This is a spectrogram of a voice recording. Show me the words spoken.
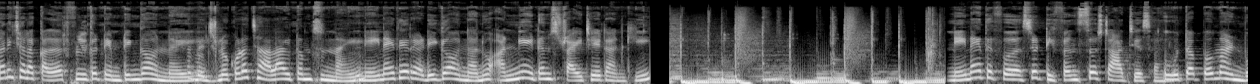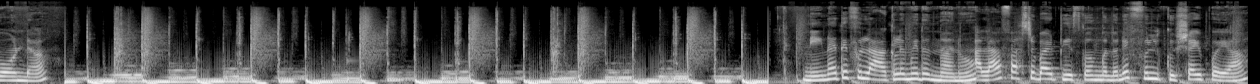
గానీ చాలా కలర్ఫుల్గా టెంప్టింగ్గా ఉన్నాయి. వెజ్లో కూడా చాలా ఐటమ్స్ ఉన్నాయి. నేనైతే రెడీగా ఉన్నాను అన్ని ఐటమ్స్ ట్రై చేయడానికి నేనైతే ఫస్ట్ టిఫిన్స్తో స్టార్ట్ చేశాను. ఊతప్పం అండ్ బోండా నేనైతే ఫుల్ ఆకలి మీద ఉన్నాను. అలా ఫస్ట్ బైట్ తీసుకోగలనే ఫుల్ ఖుష్ అయిపోయా.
